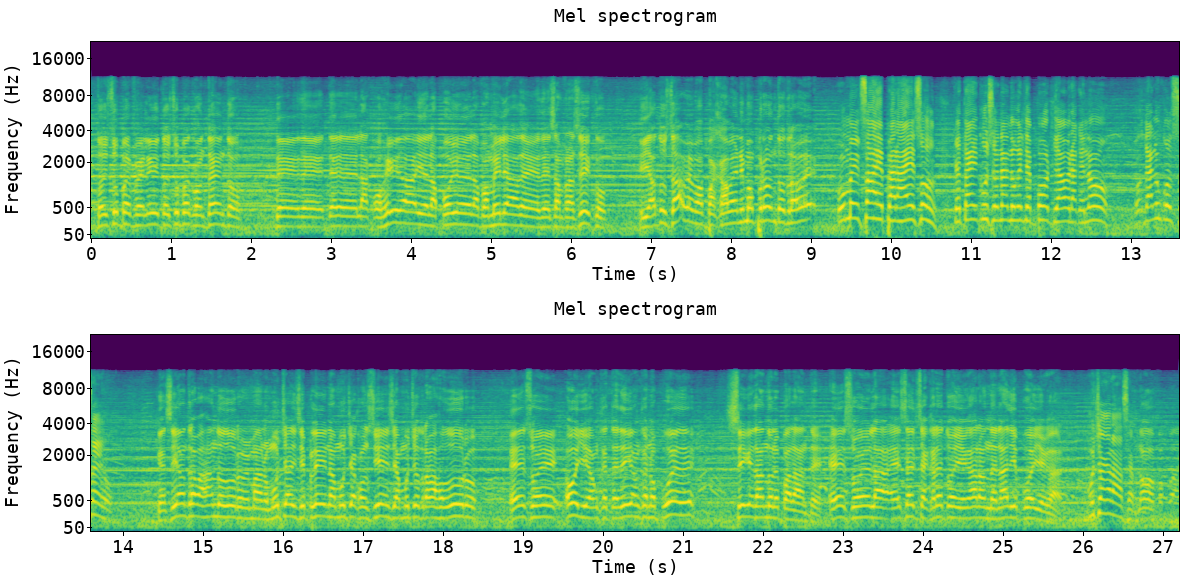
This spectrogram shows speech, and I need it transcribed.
Estoy súper feliz, estoy súper contento de, de- de la acogida y del apoyo de la familia de, de San Francisco. Y ya tú sabes, para acá venimos pronto otra vez. Un mensaje para esos que están incursionando en el deporte ahora, que no, dale un consejo. Que sigan trabajando duro, mi hermano. Mucha disciplina, mucha conciencia, mucho trabajo duro. Eso es, oye, aunque te digan que no puede, sigue dándole para adelante. Eso es, la, es el secreto de llegar a donde nadie puede llegar. Muchas gracias. No, papá.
